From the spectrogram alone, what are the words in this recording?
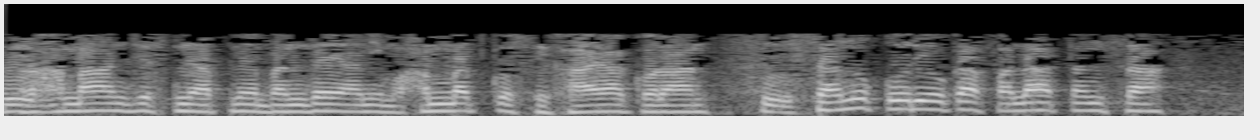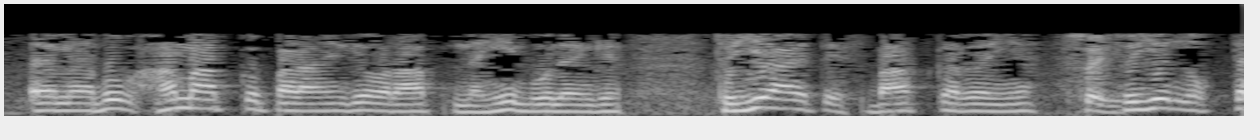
رحمان جس نے اپنے بندے یعنی محمد کو سکھایا قرآن۔ سنو قوریوں کا فلاں تنسا اے محبوب ہم آپ کو پڑھائیں گے اور آپ نہیں بولیں گے۔ تو یہ آیتیں اس بات کر رہی ہیں۔ صحیح۔ تو یہ نقطہ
